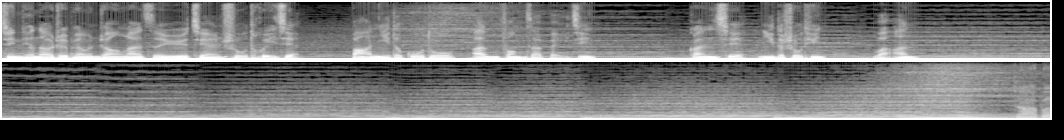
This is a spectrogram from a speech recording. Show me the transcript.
今天的这篇文章来自于简书推荐。把你的孤独安放在北京，感谢你的收听，晚安。打包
